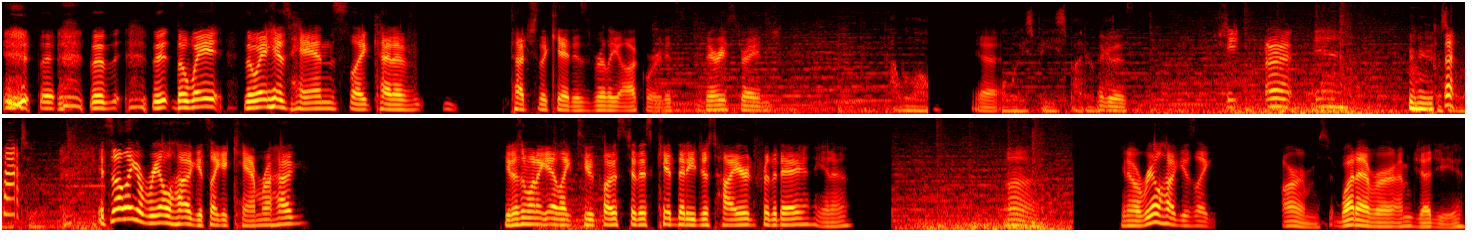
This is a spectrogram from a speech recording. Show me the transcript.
the the the the way the way his hands like kind of touch the kid is really awkward. It's very strange. I will al- Yeah. always be Spider-Man. Look at this. He- uh, yeah. Because I to. It's not like a real hug, it's like a camera hug. He doesn't want to get like too close to this kid that he just hired for the day, you know? Uh. You know, a real hug is like arms. Whatever. I'm judgy.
